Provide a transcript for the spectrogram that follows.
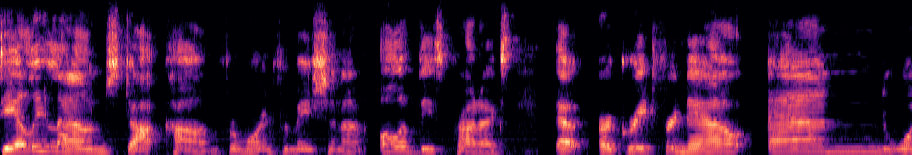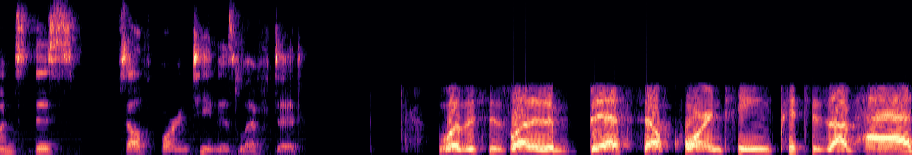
dailylounge.com for more information on all of these products that are great for now and once this self quarantine is lifted. Well, this is one of the best self quarantine pitches I've had.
